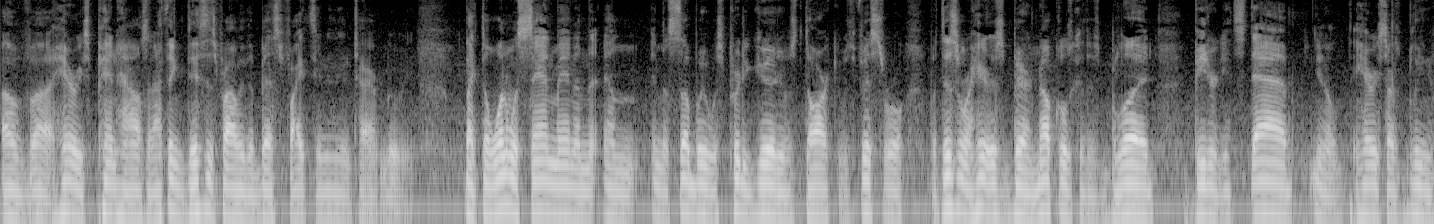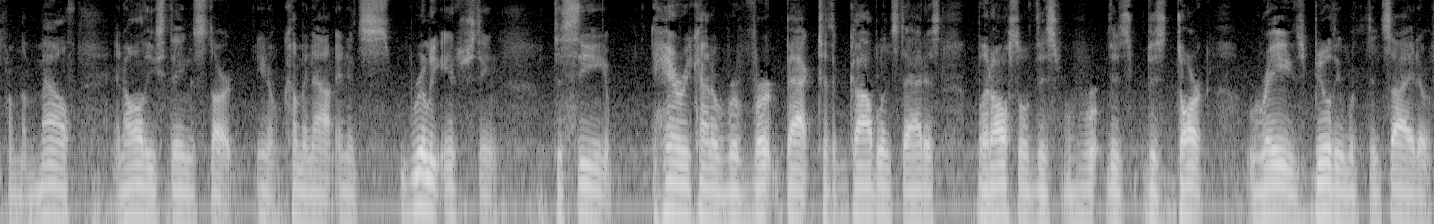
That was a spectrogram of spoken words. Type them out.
of uh, Harry's penthouse, and I think this is probably the best fight scene in the entire movie. Like the one with Sandman and the in, in the subway was pretty good. It was dark, it was visceral, but this one right here is bare knuckles because there's blood. Peter gets stabbed. You know, Harry starts bleeding from the mouth, and all these things start you know coming out, and it's really interesting to see Harry kind of revert back to the goblin status, but also this this this dark rage building within inside of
